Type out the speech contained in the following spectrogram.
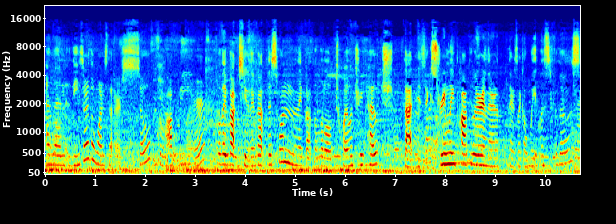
And then these are the ones that are so popular. Well, they've got two. They've got this one and then they've got the little toiletry pouch that is extremely popular and there, there's like a wait list for those.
